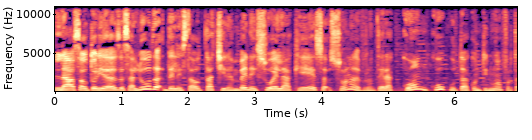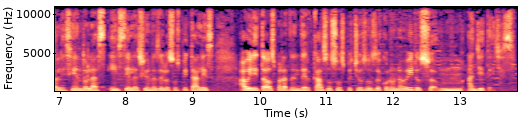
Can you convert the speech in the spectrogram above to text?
Las autoridades de salud del estado Táchira en Venezuela, que es zona de frontera con Cúcuta, continúan fortaleciendo las instalaciones de los hospitales habilitados para atender casos sospechosos de coronavirus. Mm, Angie Telles.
